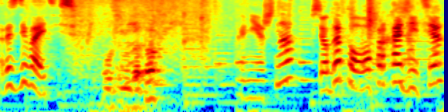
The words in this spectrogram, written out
раздевайтесь. Ужин готов? Конечно, все готово, проходите.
